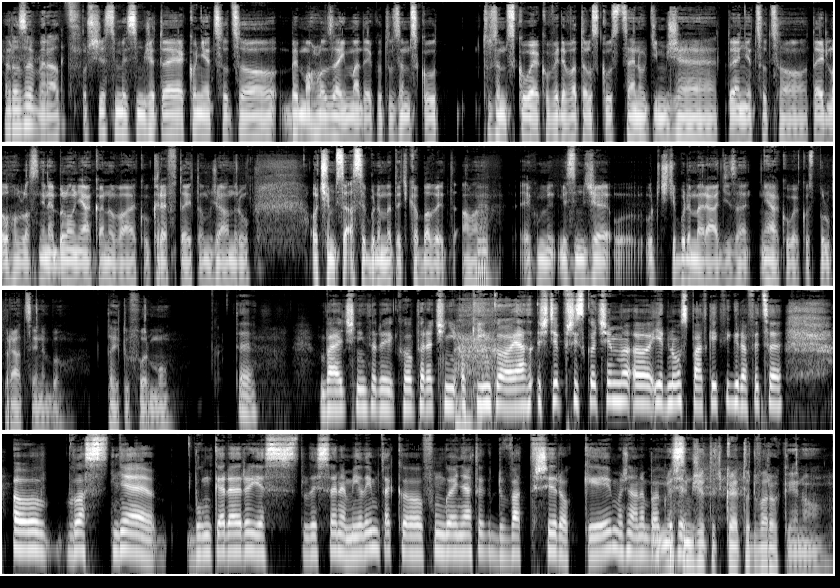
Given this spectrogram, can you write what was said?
rozebrat. určitě si myslím, že to je jako něco, co by mohlo zajímat jako tu zemskou tu zemskou jako vydavatelskou scénu tím, že to je něco, co tady dlouho vlastně nebylo nějaká nová jako krev v tady tom žánru, o čem se asi budeme teďka bavit, ale Hmm. jako my, myslím, že určitě budeme rádi za nějakou jako spolupráci nebo tady tu formu. To je báječný tady kooperační okýnko. Já ještě přiskočím uh, jednou zpátky k té grafice. Uh, vlastně Bunkerer, jestli se nemýlím, tak uh, funguje nějak tak dva, tři roky, možná nebo jako, Myslím, že, že teďka je to dva roky, no.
